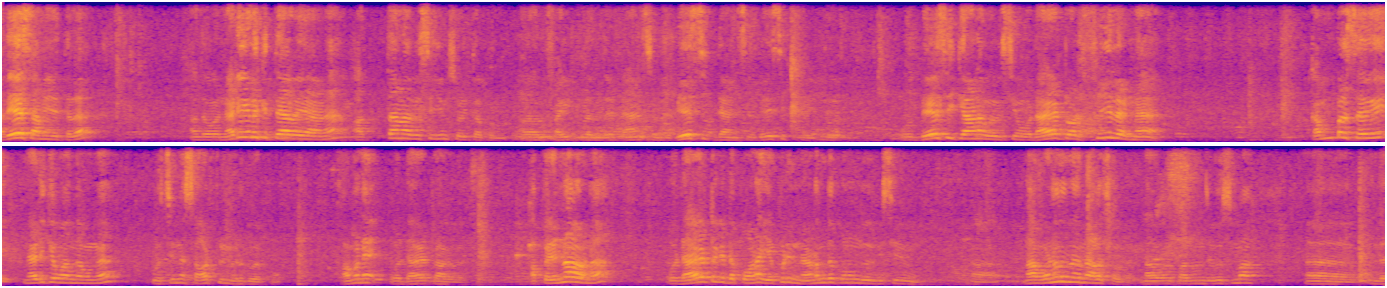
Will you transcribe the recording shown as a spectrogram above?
அதே சமயத்தில் அந்த ஒரு நடிகனுக்கு தேவையான அத்தனை விஷயம் சொல்லி தப்பணும் அதாவது ஃபைட்லேருந்து dance basic dance basic fight ஒரு பேசிக்கான ஒரு விஷயம் ஒரு டயரக்டரோட ஃபீல் என்ன? கம்பல்சரி நடிக்க வந்தவங்க ஒரு சின்ன ஷார்ட் ஃபிலிம் எடுக்க வைப்போம். அவனே ஒரு டைரக்டராக வைப்போம் அப்போ என்ன ஆகுனா ஒரு டைரக்டர்கிட்ட போனால் எப்படி நடந்துக்கணுங்கிற விஷயம் நான் உணர்ந்ததுனால சொல்கிறேன் நான் ஒரு பதினஞ்சு வருஷமாக இந்த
